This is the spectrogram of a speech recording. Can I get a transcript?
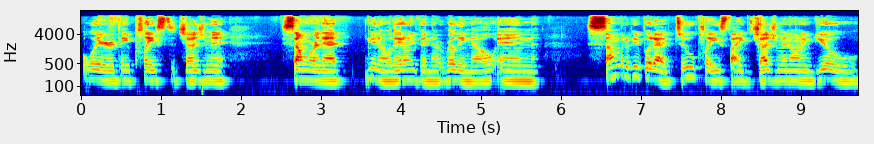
where they place the judgment somewhere that, you know, they don't even really know? And some of the people that do place, like, judgment on you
